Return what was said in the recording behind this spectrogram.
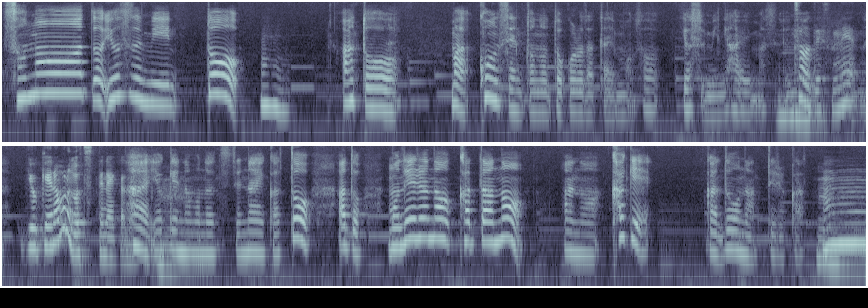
その後四隅とうん。あとまあコンセントのところだったりもそう四隅に入りますよね、そうですね。余計なものが映ってないから、はい、余計なもの映ってないかと、あとモデルの方のあの影がどうなってるか。うーん。うん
